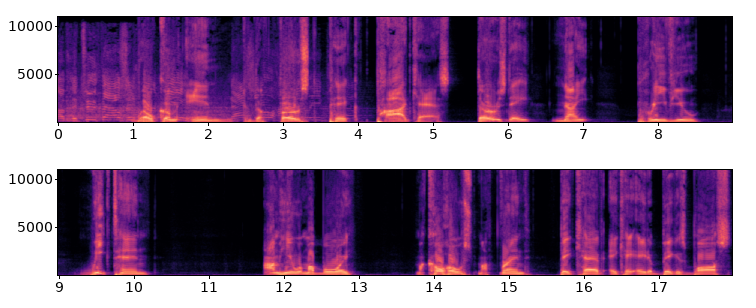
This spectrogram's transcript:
of the 2000. Welcome in to the First Pick Podcast. Thursday night preview, week 10. I'm here with my boy, my co host, my friend, Big Kev, aka the biggest boss.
